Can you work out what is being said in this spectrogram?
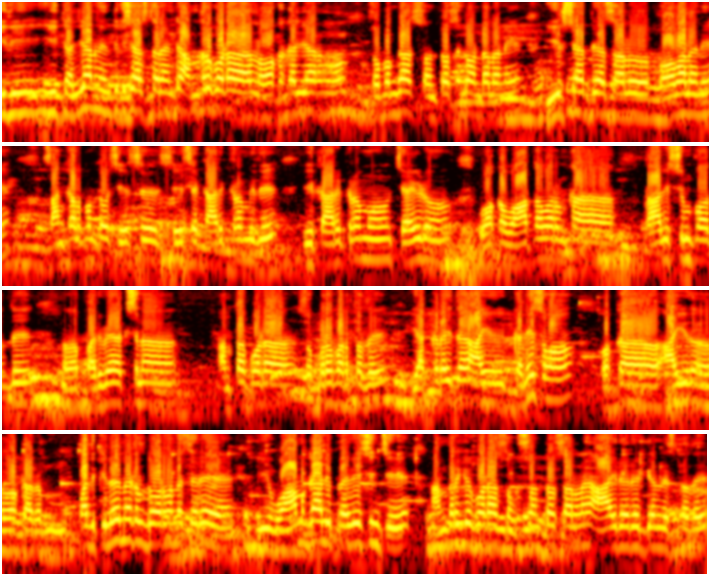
ఇది ఈ కళ్యాణం ఎందుకు చేస్తారంటే అందరూ కూడా లోక కళ్యాణం శుభంగా సంతోషంగా ఉండాలని ఈర్ష్యా దేశాలు పోవాలని సంకల్పంతో చేసే చేసే కార్యక్రమం ఇది. ఈ కార్యక్రమం చేయడం ఒక వాతావరణం కా కాలుష్యం పోద్ది. పర్యవేక్షణ అంతా కూడా శుభ్రపడుతుంది. ఎక్కడైతే ఆ కనీసం ఒక ఐదు ఒక పది కిలోమీటర్ల దూరం అయినా సరే ఈ వామగాలి ప్రవేశించి అందరికీ కూడా సుఖ సంతోషాలను ఆయురారోగ్యాలను ఇస్తుంది.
